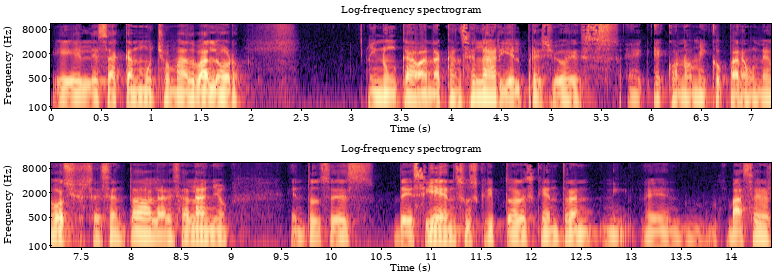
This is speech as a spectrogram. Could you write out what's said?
eh, le sacan mucho más valor y nunca van a cancelar y el precio es eh, económico para un negocio, 60 dólares al año. Entonces, de 100 suscriptores que entran, va a ser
